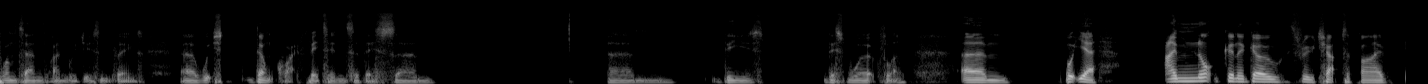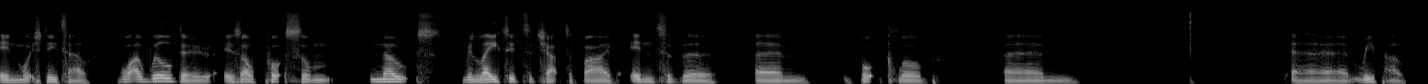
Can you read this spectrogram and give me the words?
front end languages and things, uh, which don't quite fit into this um, um, these this workflow. Um, but yeah, I'm not going to go through chapter five in much detail. What I will do is I'll put some notes related to chapter five into the um, book club um, uh, repo,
